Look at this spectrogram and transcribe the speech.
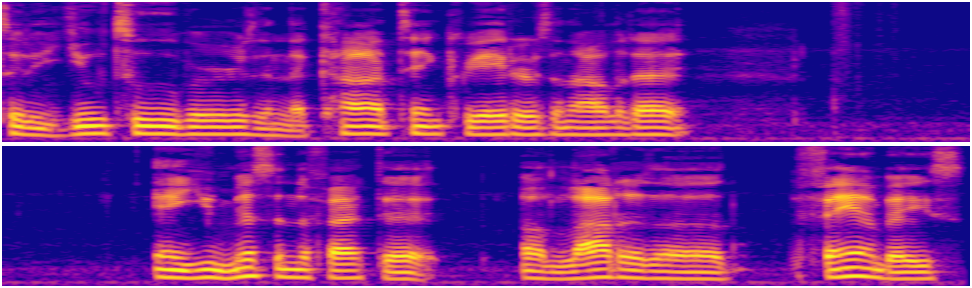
to the YouTubers and the content creators and all of that. And you missing the fact that a lot of the fan base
